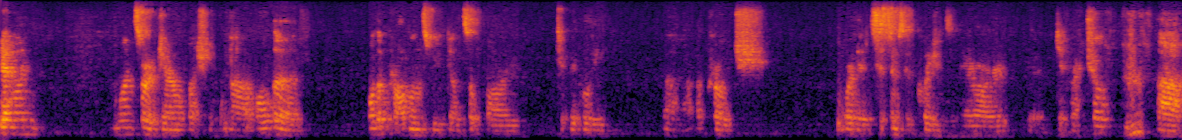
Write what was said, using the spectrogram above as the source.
Yeah. One, one sort of general question. Uh, all the all the problems we've done so far typically uh, approach, or the systems of equations there are differential. Mhm. Uh,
